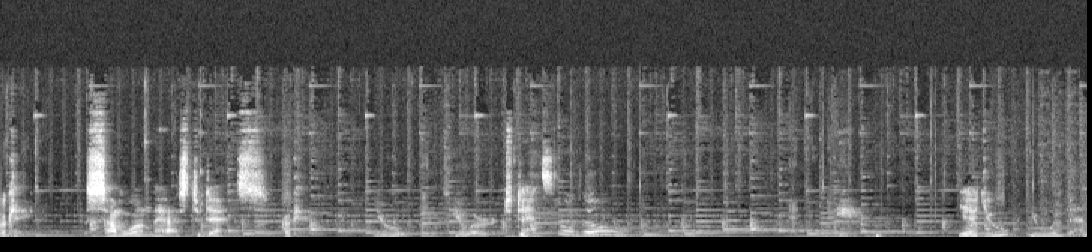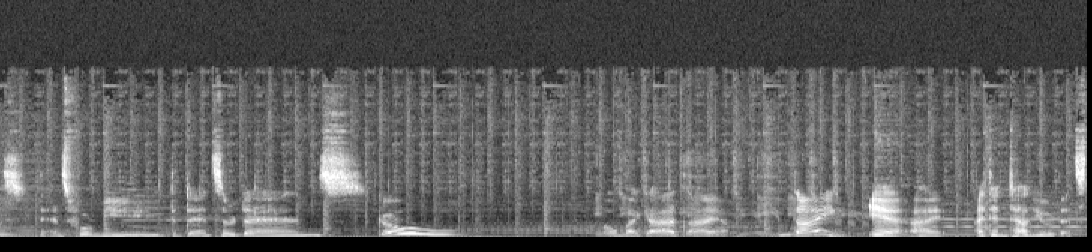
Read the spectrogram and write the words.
Okay, someone has to dance. Okay, you, you are to dance. Oh no. Yeah. Yeah, you, you will dance. Dance for me. The dancer dance. Go. Oh my god, I am dying. Yeah, I, I didn't tell you that's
